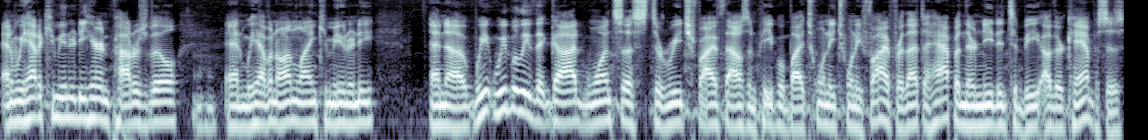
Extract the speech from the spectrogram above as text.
And we had a community here in Powdersville, and we have an online community. And uh, we, we believe that God wants us to reach 5,000 people by 2025. For that to happen, there needed to be other campuses.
